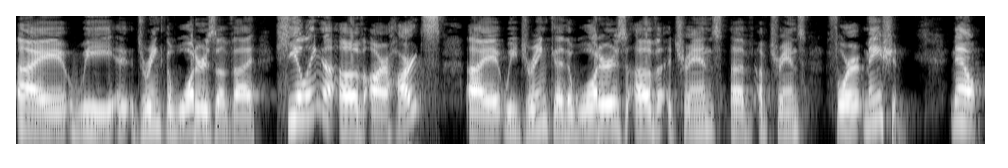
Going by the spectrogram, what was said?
Uh, we uh, drink the waters of uh, healing of our hearts. Uh, we drink uh, the waters of trans of, of transformation. Now,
